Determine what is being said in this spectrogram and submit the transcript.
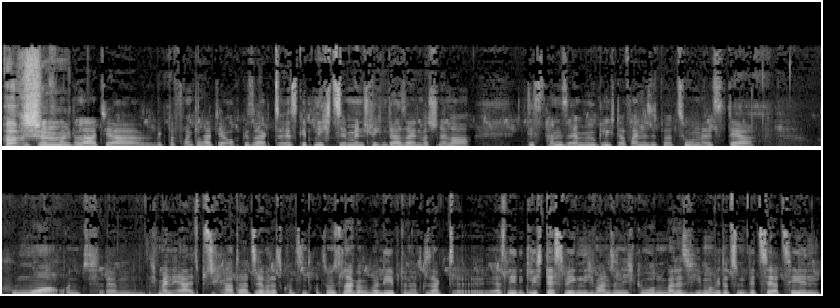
Ach, Viktor schön. Frankl hat ja, Viktor Frankl hat ja auch gesagt, es gibt nichts im menschlichen Dasein, was schneller Distanz ermöglicht auf eine Situation als der Humor. Und ähm, ich meine, er als Psychiater hat selber das Konzentrationslager überlebt und hat gesagt, äh, er ist lediglich deswegen nicht wahnsinnig geworden, weil er sich immer wieder zum Witze erzählen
